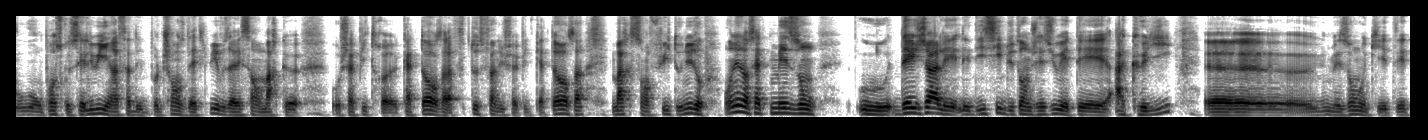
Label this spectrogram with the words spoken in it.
on pense que c'est lui, ça a des bonnes chances d'être lui. Vous avez ça en Marc au chapitre 14, à la toute fin du chapitre 14. Marc s'enfuit tout nu. Donc on est dans cette maison où déjà les, disciples du temps de Jésus étaient accueillis, euh, une maison qui était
